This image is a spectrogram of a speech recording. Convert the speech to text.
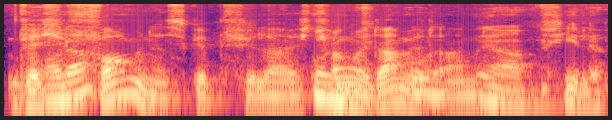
welche oder? Formen es gibt vielleicht. Fangen wir damit Und- an. Ja, viele.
